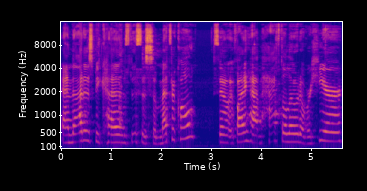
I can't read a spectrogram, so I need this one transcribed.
And that is because this is symmetrical. So if I have half the load over here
